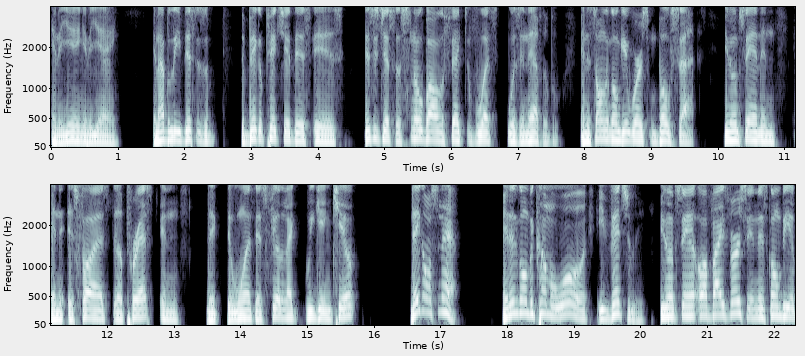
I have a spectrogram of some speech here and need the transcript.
and the yin and the yang. And I believe this is a the bigger picture of this is this is just a snowball effect of what was inevitable. And it's only gonna get worse on both sides. You know what I'm saying? And and as far as the oppressed and the the ones that's feeling like we getting killed, they gonna snap. And it's gonna become a war eventually. You know what I'm saying? Or vice versa. And it's gonna be a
